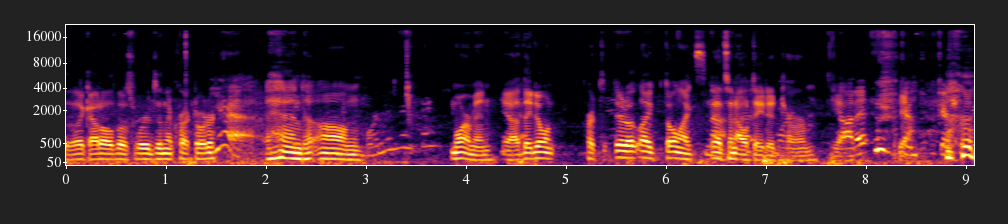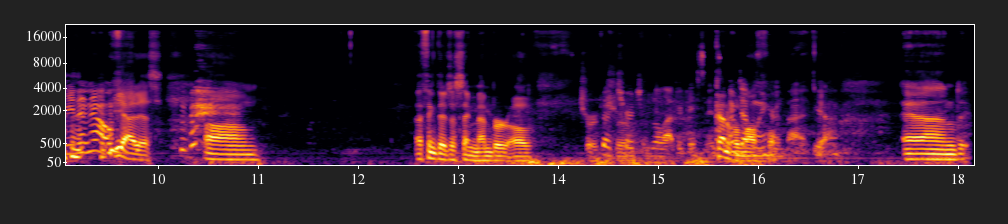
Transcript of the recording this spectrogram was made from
I got all those words in the correct order. Yeah. And um, Mormon, I think. Mormon, yeah, they don't. They don't like don't like. It's That's an outdated Mormon. term. Yeah. Got it. Yeah. Good, good for me to know. yeah, it is. Um, I think they just say member of church. The or- Church of the Latter Day Saints. Kind of I've a definitely mouthful. heard that. Yeah. And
